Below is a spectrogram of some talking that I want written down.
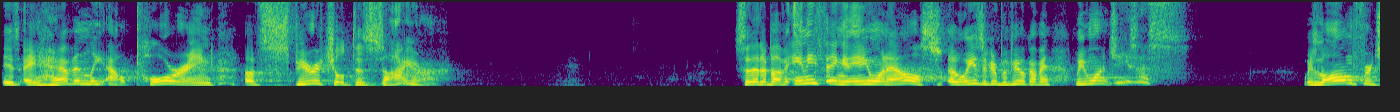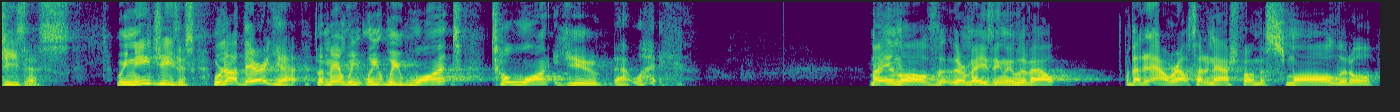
is a heavenly outpouring of spiritual desire. So that above anything and anyone else, oh, we as a group of people go, man, we want Jesus. We long for Jesus. We need Jesus. We're not there yet, but man, we, we, we want to want you that way. My in laws, they're amazing. They live out about an hour outside of Nashville in this small little,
